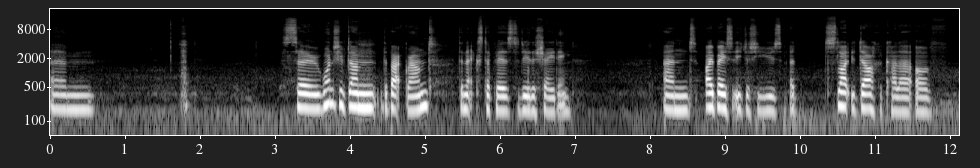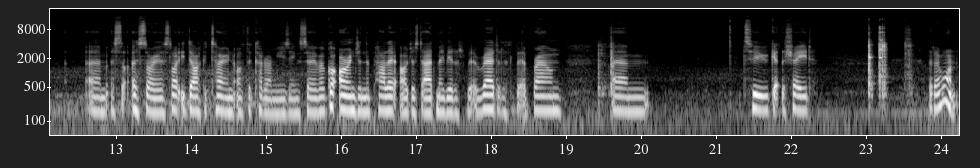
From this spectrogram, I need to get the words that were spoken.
Um, so once you've done the background, the next step is to do the shading. And I basically just use a slightly darker colour of, um, a, uh, sorry, a slightly darker tone of the colour I'm using. So if I've got orange in the palette, I'll just add maybe a little bit of red, a little bit of brown, um, to get the shade that I want.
